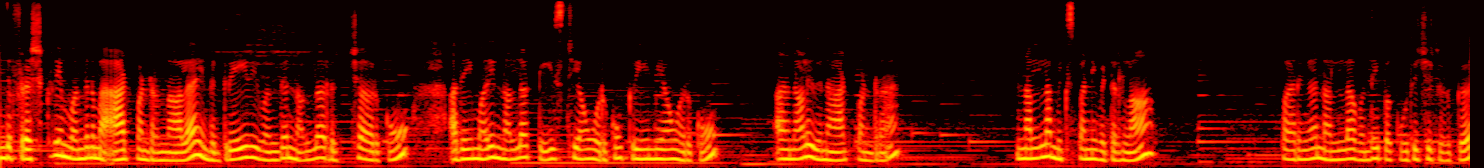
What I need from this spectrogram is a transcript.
இந்த ஃப்ரெஷ் க்ரீம் வந்து நம்ம ஆட் பண்ணுறதுனால இந்த கிரேவி வந்து நல்லா ரிச்சாக இருக்கும். அதே மாதிரி நல்லா டேஸ்டியாகவும் இருக்கும் க்ரீமியாகவும் இருக்கும். அதனால் இதை நான் ஆட் பண்ணுறேன் நல்லா மிக்ஸ் பண்ணி விட்டுடலாம் பாருங்கள் நல்லா வந்து இப்போ கொதிச்சிட்டு இருக்கு.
